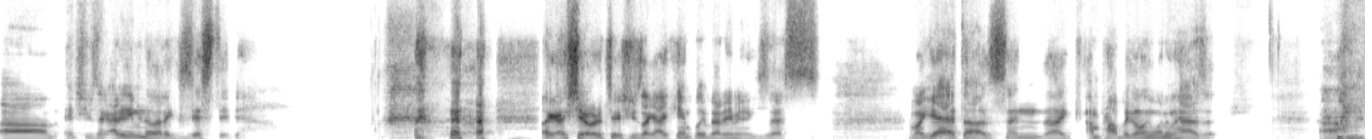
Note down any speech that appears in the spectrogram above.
Um, and she was like, I didn't even know that existed. like I showed it to her. She's like, I can't believe that even exists. I'm like, yeah, it does. And like, I'm probably the only one who has it. Um,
